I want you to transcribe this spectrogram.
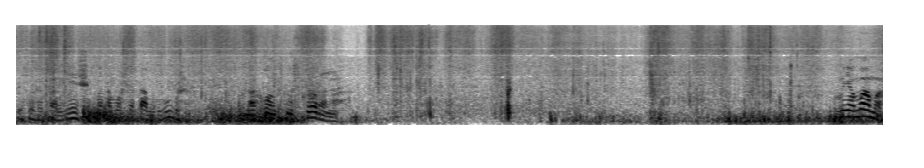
Здесь уже там меньше, потому что там глубже. Наклон в ту сторону. У меня мама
